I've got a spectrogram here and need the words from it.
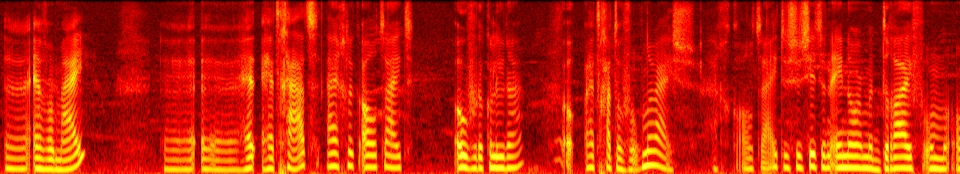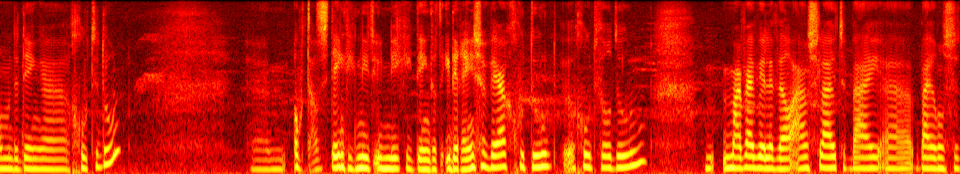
eh, en van mij. Eh, eh, het, het gaat eigenlijk altijd over de Caluna. Oh, het gaat over onderwijs, eigenlijk altijd. Dus er zit een enorme drive om, om de dingen goed te doen. Ehm, ook dat is denk ik niet uniek. Ik denk dat iedereen zijn werk goed, goed wil doen. Maar wij willen wel aansluiten bij, eh, bij, onze,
